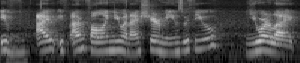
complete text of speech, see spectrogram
if Mm-hmm. i if i'm following you and i share memes with you you are like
